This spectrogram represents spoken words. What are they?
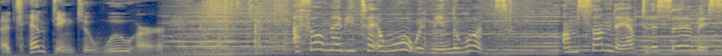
attempting to woo her. I thought maybe you'd take a walk with me in the woods. on Sunday after the service.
